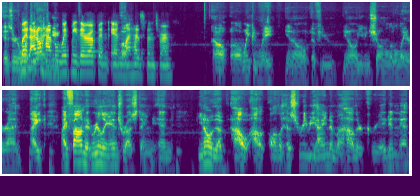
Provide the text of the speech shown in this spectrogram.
Is there one? but I don't have you? them with me. They're up in, in Oh. my husband's room. Oh, we can wait. You know, if you, you know, you can show them a little later on. I, I found it really interesting, and you know the how how all the history behind them, uh, how they're created, and that.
